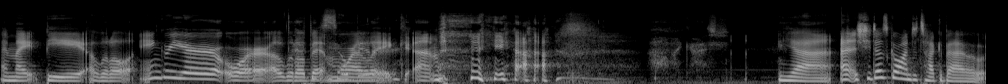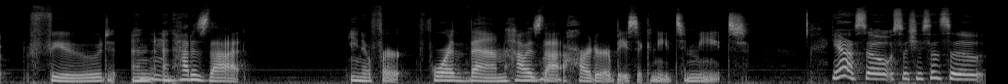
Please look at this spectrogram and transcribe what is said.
I might be a little angrier or a little bit so more bitter. like um yeah oh my gosh yeah uh, she does go on to talk about food and mm-hmm. and how does that you know for for them how is mm-hmm. that harder basic need to meet yeah so so she says so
